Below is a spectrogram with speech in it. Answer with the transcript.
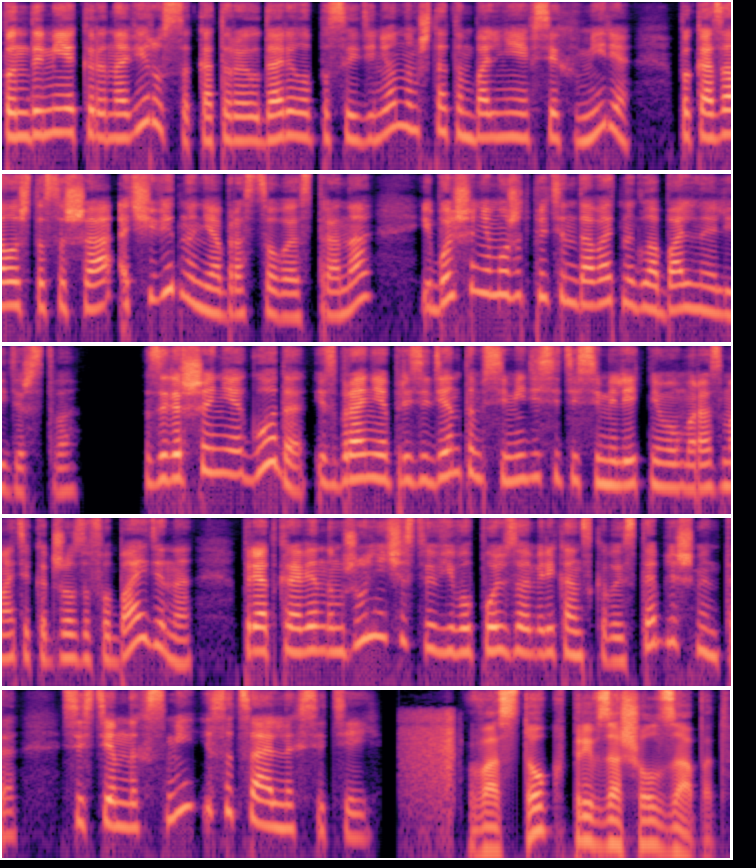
Пандемия коронавируса, которая ударила по Соединенным Штатам больнее всех в мире, показала, что США очевидно не образцовая страна и больше не может претендовать на глобальное лидерство. Завершение года, избрание президентом 77-летнего маразматика Джозефа Байдена при откровенном жульничестве в его пользу американского истеблишмента, системных СМИ и социальных сетей. Восток превзошел Запад.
